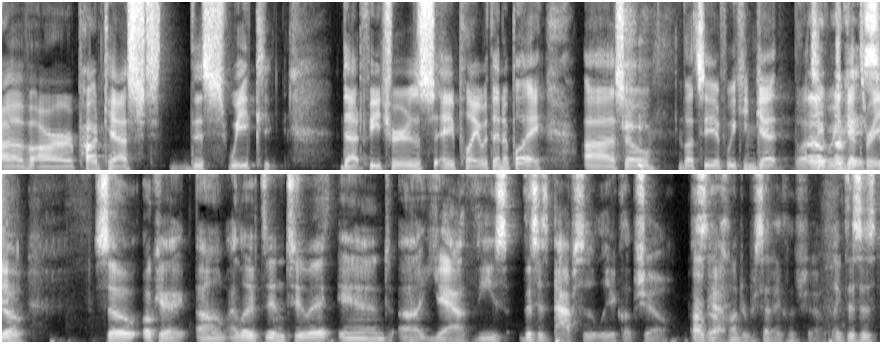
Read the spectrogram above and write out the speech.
of our podcast this week that features a play within a play. Uh, so let's see if we can get let's see if Oh, we can okay, get three. so So okay, um, I looked into it, and uh, yeah, these this is absolutely a clip show. This Okay. hundred percent a clip show. Like this is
